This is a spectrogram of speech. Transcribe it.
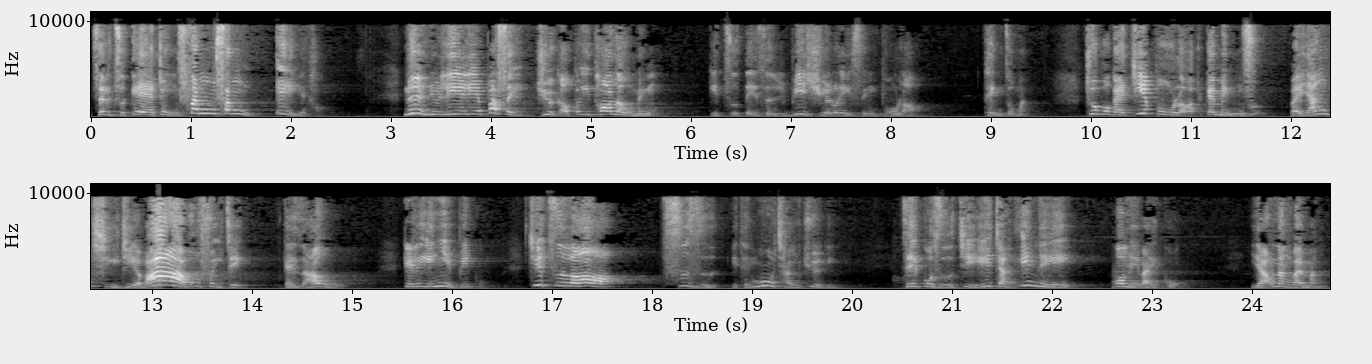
甚至该种生生爱一套，男女恋恋不舍，就告被他露名，给只得是必须了一声不老。听众们，却不该接不老这个名字，为扬起一件万物非贼该任务，给了一年别过，接知了。此时一听母亲决定，这个是即将一年我没外过，要能问问，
